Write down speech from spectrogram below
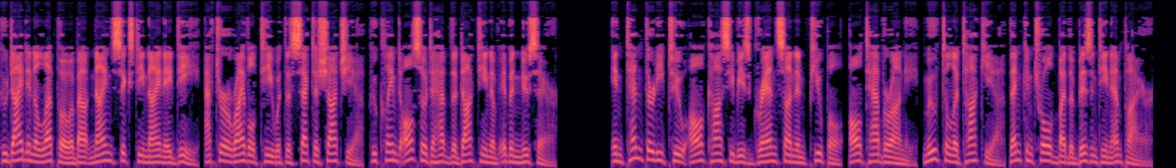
who died in Aleppo about 969 AD, after a rivalry with the sect Ashachia, who claimed also to have the doctrine of Ibn Nusayr. In 1032 al-Qasibi's grandson and pupil, al-Tabarani, moved to Latakia then controlled by the Byzantine Empire.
